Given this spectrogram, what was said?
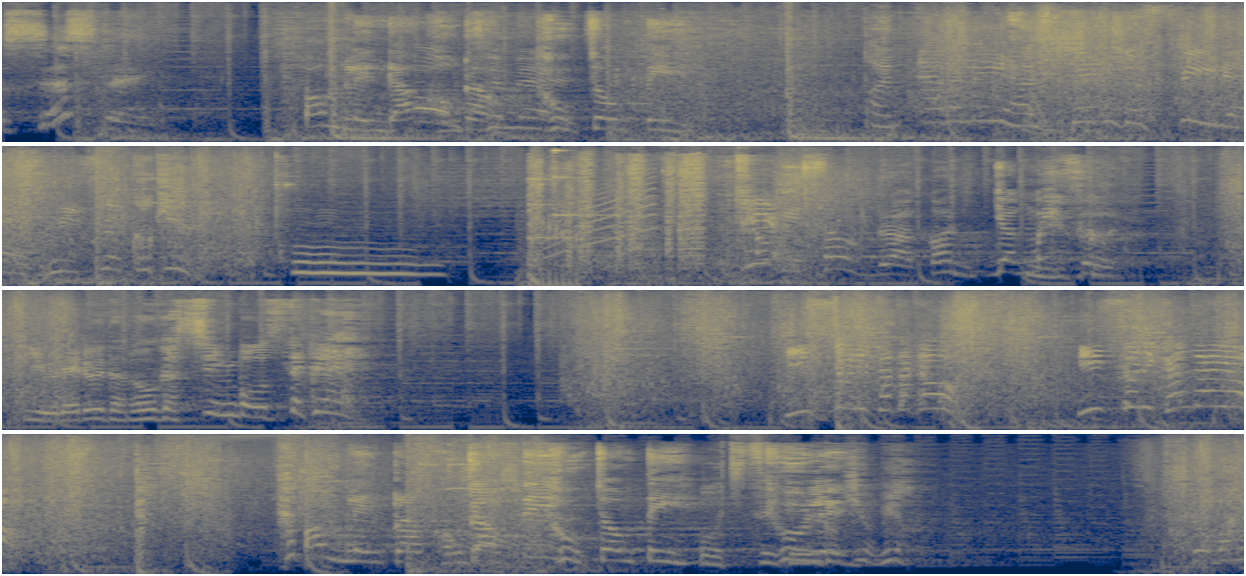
assisting. ป้อมเลนดักของเราถูกโจมตี An enemy has been defeated. 水の呼吸 มีเศร้าดราก้อนยังไม่เกิด 揺れるだろうが辛抱してくれ一緒に戦おう 一緒に考えよ ป้อมเลนกลางของเราถูกโจมตี う落ち着いて ทูเล 動 น きを見ろ ระวัง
